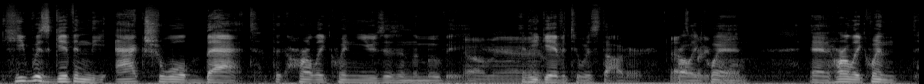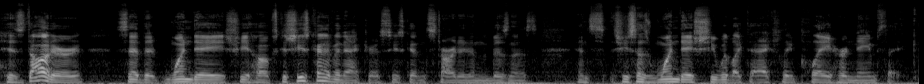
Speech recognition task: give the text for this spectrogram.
He was given the actual bat that Harley Quinn uses in the movie, Oh man. and he gave it to his daughter, That's Harley Quinn. cool. And Harley Quinn, his daughter, said that one day she hopes because she's kind of an actress, she's getting started in the business, and she says one day she would like to actually play her namesake.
